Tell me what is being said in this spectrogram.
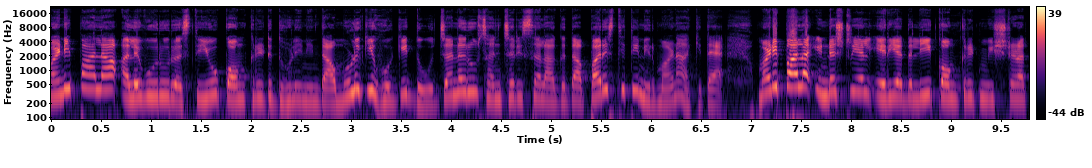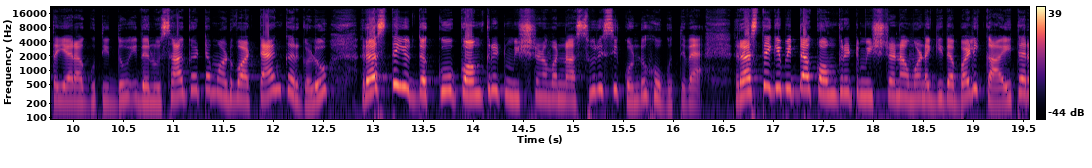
ಮಣಿಪಾಲ ಅಲೆವೂರು ರಸ್ತೆಯು ಕಾಂಕ್ರೀಟ್ ಧೂಳಿನಿಂದ ಮುಳುಗಿ ಹೋಗಿದ್ದು ಜನರು ಸಂಚರಿಸಲಾಗದ ಪರಿಸ್ಥಿತಿ ನಿರ್ಮಾಣ ಆಗಿದೆ. ಮಣಿಪಾಲ ಇಂಡಸ್ಟ್ರಿಯಲ್ ಏರಿಯಾದಲ್ಲಿ ಕಾಂಕ್ರೀಟ್ ಮಿಶ್ರಣ ತಯಾರಾಗುತ್ತಿದ್ದು, ಇದನ್ನು ಸಾಗಾಟ ಮಾಡುವ ಟ್ಯಾಂಕರ್ಗಳು ರಸ್ತೆಯುದ್ದಕ್ಕೂ ಕಾಂಕ್ರೀಟ್ ಮಿಶ್ರಣವನ್ನು ಸುರಿಸಿಕೊಂಡು ಹೋಗುತ್ತಿವೆ. ರಸ್ತೆಗೆ ಬಿದ್ದ ಕಾಂಕ್ರೀಟ್ ಮಿಶ್ರಣ ಒಣಗಿದ ಬಳಿಕ ಇತರ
